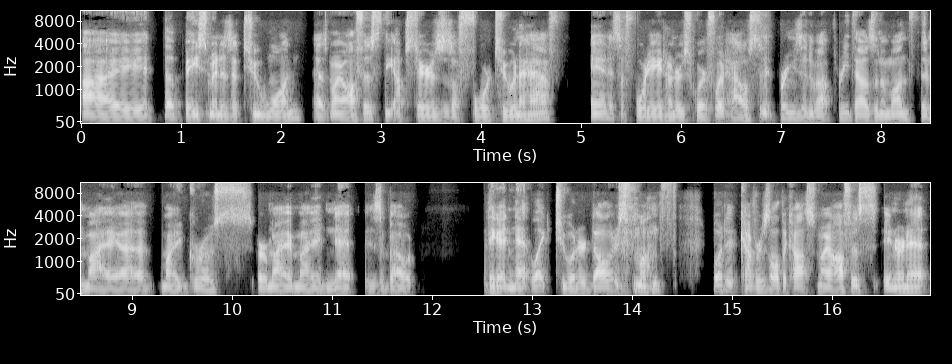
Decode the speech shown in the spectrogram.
I the basement is a two one as my office. The upstairs is a four two and a half and it's a 4800 square foot house and it brings in about 3000 a month and my uh my gross or my my net is about i think i net like $200 a month but it covers all the costs of my office internet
